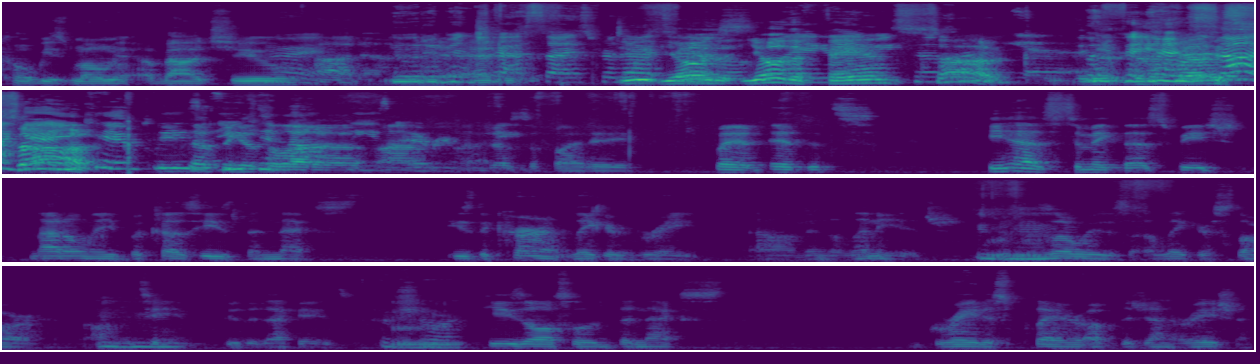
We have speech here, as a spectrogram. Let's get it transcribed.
Kobe's moment about you. Right. Ah, no. You would have Yeah. been chastised for Dude, that. yo, too. yo, the Like, that fans makes suck. sense. Yeah. The The fans fans suck. Yeah, you can't he please. definitely You gets a lot of please everybody. unjustified hate. But it, it, it's he has to make that speech not only because he's the next, he's the current Laker great um, in the lineage. Mhm. There's always a Laker star on Mhm. the team through the decades. For sure. He's also the next greatest player of the generation,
